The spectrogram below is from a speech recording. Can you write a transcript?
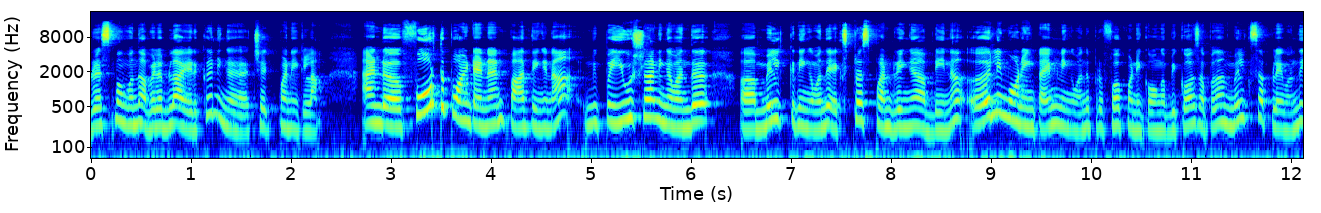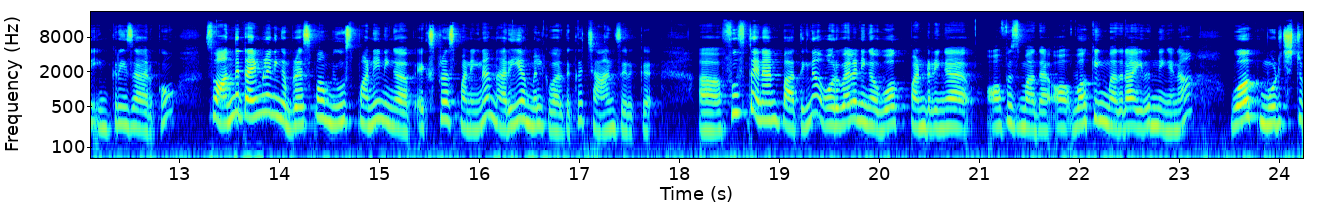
பிரெஸ் பம்ப் வந்து அவைலபிளாக இருக்குது நீங்கள் செக் பண்ணிக்கலாம். அண்ட் ஃபோர்த் பாயிண்ட் என்னன்னு பார்த்தீங்கன்னா இப்போ யூஸ்வலாக நீங்கள் வந்து uh, மில்க் நீங்கள் வந்து எக்ஸ்ப்ரெஸ் பண்ணுறீங்க அப்படின்னா ஏர்லி மார்னிங் டைம் நீங்கள் வந்து ப்ரிஃபர் பண்ணிக்கோங்க. பிகாஸ் அப்போ தான் மில்க் சப்ளை வந்து இன்க்ரீஸாக இருக்கும். ஸோ அந்த டைமில் நீங்கள் பிரெஸ் பம்ப் யூஸ் பண்ணி நீங்கள் எக்ஸ்ப்ரெஸ் பண்ணிங்கன்னா நிறைய மில்க் வரதுக்கு சான்ஸ் இருக்குது ஃபிஃப்த் uh, என்னன்னு பார்த்தீங்கன்னா ஒருவேளை நீங்கள் ஒர்க் பண்ணுறீங்க ஆஃபீஸ் மதர் ஒர்க்கிங் மதராக இருந்தீங்கன்னா ஒர்க் முடிச்சுட்டு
